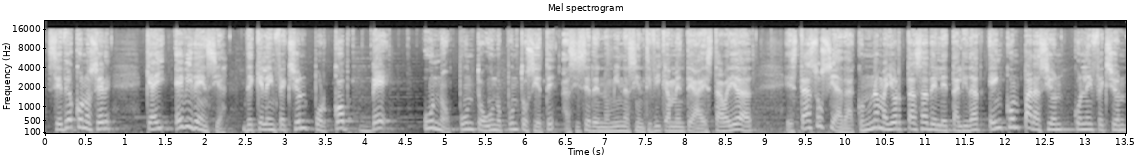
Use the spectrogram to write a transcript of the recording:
se dio a conocer que hay evidencia de que la infección por COVID 1.1.7, así se denomina científicamente a esta variedad, está asociada con una mayor tasa de letalidad en comparación con la infección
